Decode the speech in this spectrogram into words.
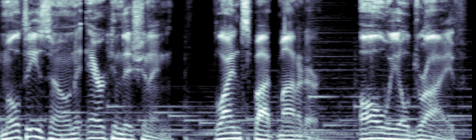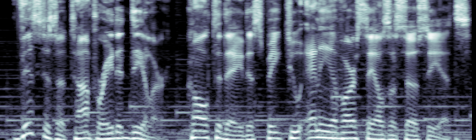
multi-zone air conditioning, blind spot monitor, all-wheel drive. This is a top-rated dealer. Call today to speak to any of our sales associates.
